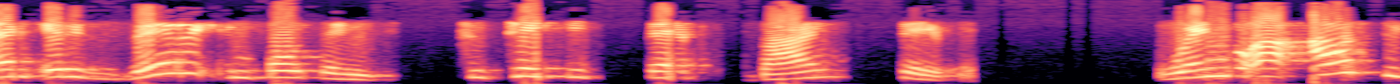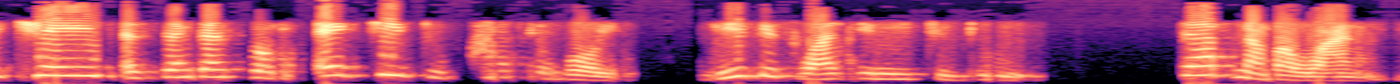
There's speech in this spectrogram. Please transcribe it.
And it is very important to take it step by step. When you are asked to change a sentence from active to passive voice, this is what you need to do. Step number one.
